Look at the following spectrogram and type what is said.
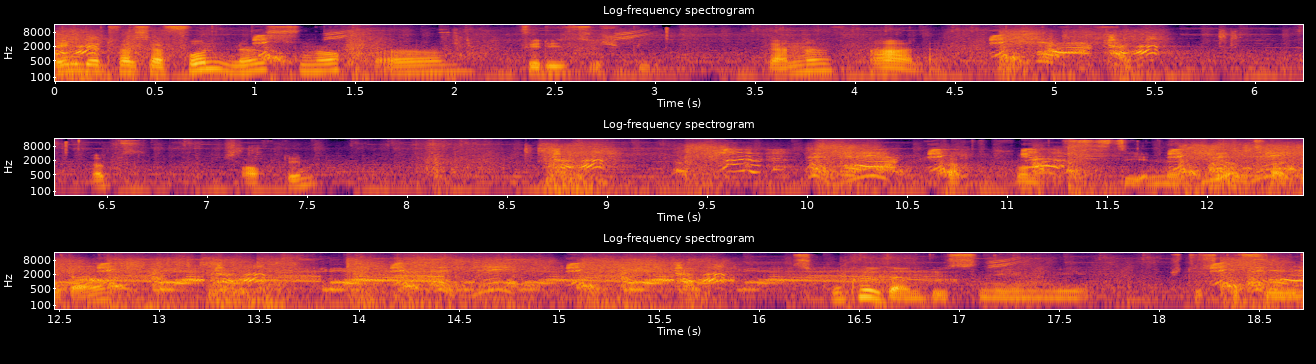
Irgendetwas Erfundenes noch äh, für dieses Spiel. Kann das? Ah, da. Ups, ich brauch den. Ich dachte schon, ist die Energieanzeige da. Es ruckelt ein bisschen irgendwie. Hab ich das Gefühl.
